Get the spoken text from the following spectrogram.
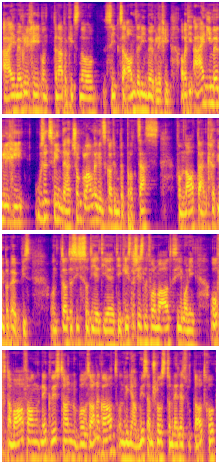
eine mögliche und daneben gibt es noch 17 andere mögliche. Aber die eine mögliche herauszufinden, hat schon gelangt, weil es geht um den Prozess vom Nachdenken über etwas. Und da, das ist so die, die, die Gisselschissel-Format gewesen, wo ich oft am Anfang nicht gewusst habe, wo es angeht und wie ich müssen am Schluss zum Resultat kommen,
